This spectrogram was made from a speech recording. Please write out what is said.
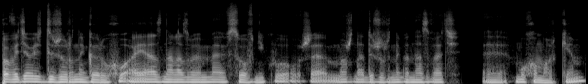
Powiedziałeś dyżurnego ruchu, a ja znalazłem w słowniku, że można dyżurnego nazwać e, muchomorkiem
